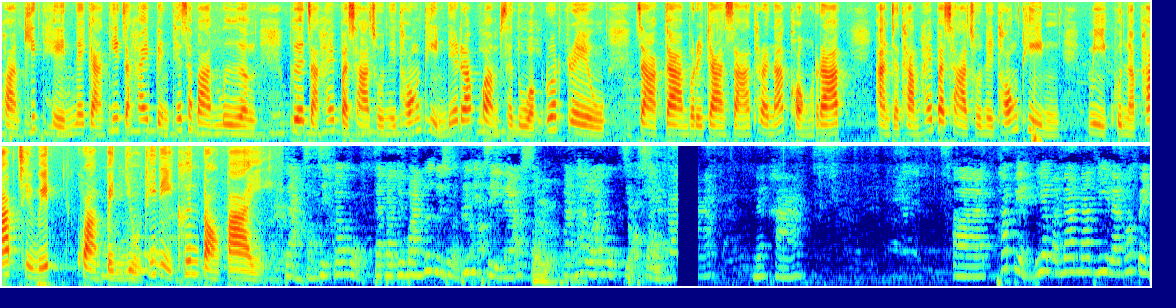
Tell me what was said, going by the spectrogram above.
ความคิดเห็นในการที่จะให้เป็นเทศบาลเมือง เพื่อจะให้ประชาชนในท้องถิ่นได้รับความสะดวกรวดเร็ว จากการบริการสาธารณะของรัฐ อันจะทำให้ประชาชนในท้องถิ่น มีคุณภาพชีวิตความเป็นอยู่ที่ดีขึ้นต่อไป uh, รียบเทียบอำนาจหน้าที่แล้วถ้าเป็น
